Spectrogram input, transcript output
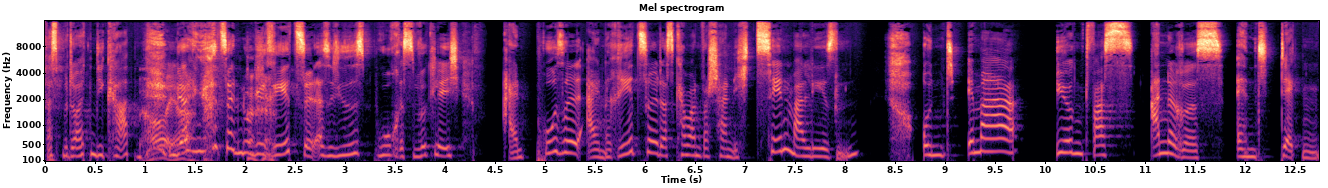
Was bedeuten die Karten? Oh, ja. Wir haben die ganze Zeit nur gerätselt. Also dieses Buch ist wirklich ein Puzzle, ein Rätsel. Das kann man wahrscheinlich zehnmal lesen. Und immer irgendwas anderes entdecken.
